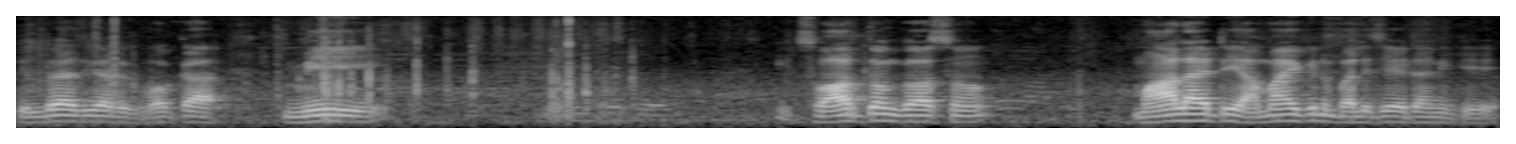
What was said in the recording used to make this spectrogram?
దిల్రాజు గారు ఒక మీ స్వార్థం కోసం మాలాంటి అమాయకుని బలి చేయడానికి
